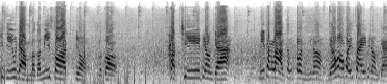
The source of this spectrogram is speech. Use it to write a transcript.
ีซีอิ๊วดำแล้วก็มีซอสพี่น้องแล้วก็ผักชีพี่น้องจ้ามีทั้งหลากทั้งต้นพี่น้อง เดี๋ยวเขาค่อยใส่พี่น้องจ้า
